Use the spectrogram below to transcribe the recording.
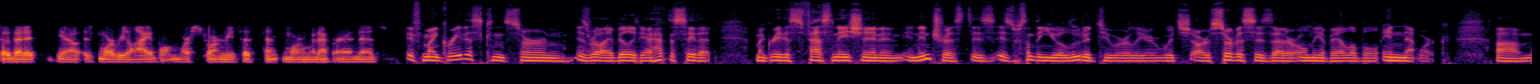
so that it you know is more reliable more storm resistant more whatever it is. If my greatest concern is reliability i have to say that my greatest fascination and, and interest is is something you alluded to earlier which are services that are only available in network. Um,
